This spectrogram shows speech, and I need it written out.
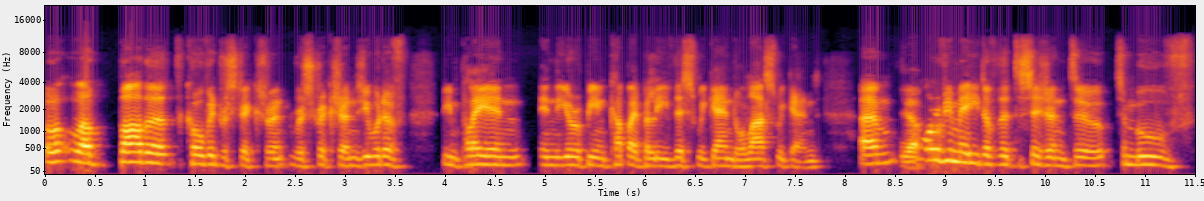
well, bar the COVID restriction restrictions, you would have been playing in the European Cup, I believe, this weekend or last weekend. Um, yeah. What have you made of the decision to to move?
